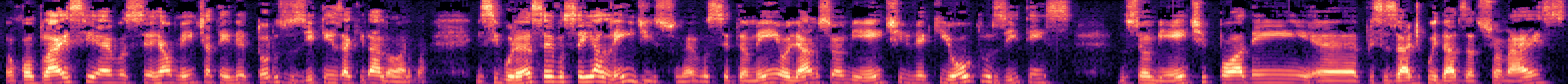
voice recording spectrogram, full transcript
Então, compliance é você realmente atender todos os itens aqui da norma. E segurança é você ir além disso, né? Você também olhar no seu ambiente e ver que outros itens do seu ambiente podem é, precisar de cuidados adicionais,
